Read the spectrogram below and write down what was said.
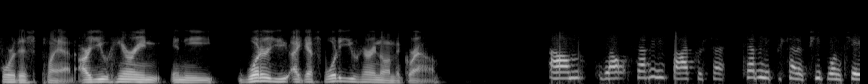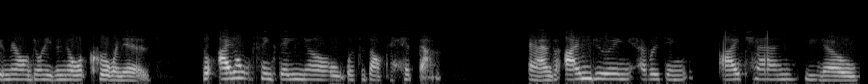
for this plan? Are you hearing any? What are you? I guess what are you hearing on the ground? Um, well, 75%, 70% of people in the state of Maryland don't even know what Kirwan is. So I don't think they know what's about to hit them. And I'm doing everything I can, you know,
